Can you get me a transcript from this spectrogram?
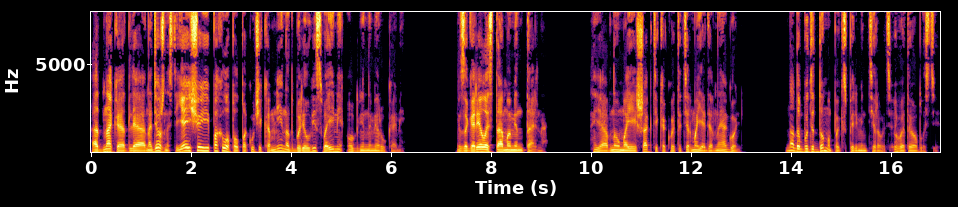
Однако для надежности я еще и похлопал по куче камней над Барилви своими огненными руками. Загорелось там моментально. Явно у моей шахте какой-то термоядерный огонь. Надо будет дома поэкспериментировать в этой области.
